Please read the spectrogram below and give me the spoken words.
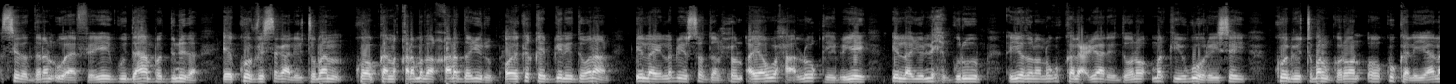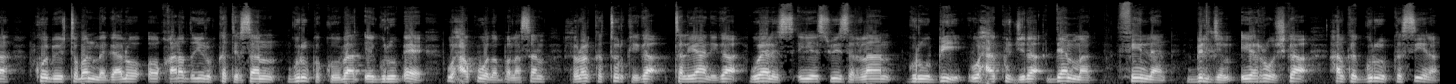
sida daran u aafeeyey guud ahaanba dunida ee covid sagaal iyo toban. Koobkan qaramada qaaradda yurub oo ay ka qaybgeli doonaan ilaa iyo labayo soddon xul ayaa waxaa loo qeybiyey ilaa iyo lix gruub iyadoona lagu kala ciyaari doono markii ugu horreysay koob iyo toban garoon oo ku kala yaalla koob iyo toban magaalo oo qaaradda yurub ka tirsan. Gruubka koowaad ee gruub a waxaa ku wada ballansan xulalka turkiga talyaaniga wales iyo switzerland. Gruub b waxaa ku jira denmark finland belgium iyo ruushka. Halka gruubka cina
